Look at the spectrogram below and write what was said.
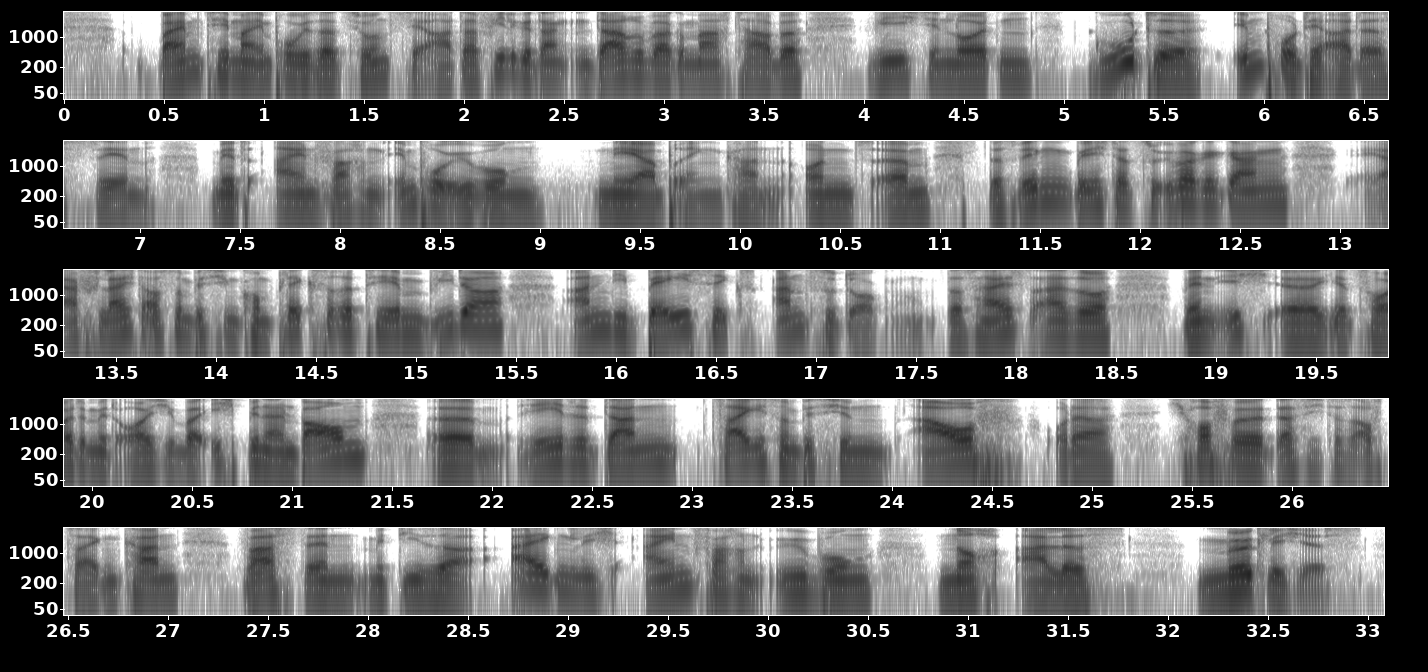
beim Thema Improvisationstheater viele Gedanken darüber gemacht habe, wie ich den Leuten gute Impro-Theater-Szenen mit einfachen Impro-Übungen näher bringen kann. Und ähm, deswegen bin ich dazu übergegangen, ja, vielleicht auch so ein bisschen komplexere Themen wieder an die Basics anzudocken. Das heißt also, wenn ich äh, jetzt heute mit euch über Ich bin ein Baum äh, rede, dann zeige ich so ein bisschen auf oder ich hoffe, dass ich das aufzeigen kann, was denn mit dieser eigentlich einfachen Übung noch alles möglich ist.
